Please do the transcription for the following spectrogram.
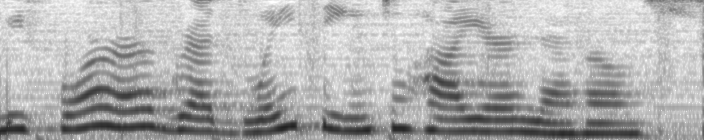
before graduating to higher levels.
